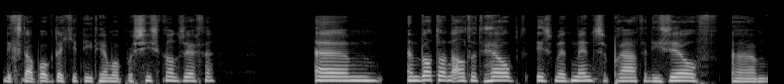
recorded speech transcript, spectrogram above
En ik snap ook dat je het niet helemaal precies kan zeggen. Ehm, en wat dan altijd helpt, is met mensen praten die zelf ehm,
